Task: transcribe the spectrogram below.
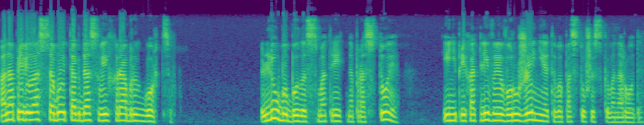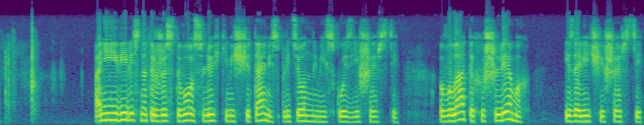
Она привела с собой тогда своих храбрых горцев. Любо было смотреть на простое и неприхотливое вооружение этого пастушеского народа. Они явились на торжество с легкими щитами, сплетенными из козьей шерсти, в латах и шлемах из овечьей шерсти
